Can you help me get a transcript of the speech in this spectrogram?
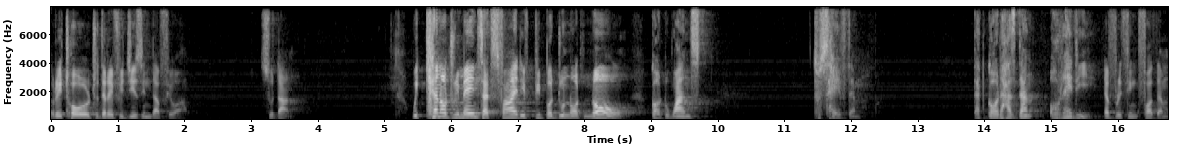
retold to the refugees in Darfur, Sudan. We cannot remain satisfied if people do not know God wants to save them. That God has done already everything for them.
